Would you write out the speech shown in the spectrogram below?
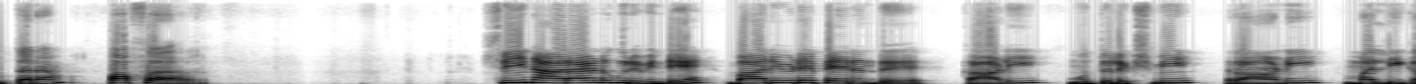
ഉത്തരം പഫർ. ശ്രീനാരായണ ഗുരുവിന്റെ ഭാര്യയുടെ പേരെന്ത്? കാളി മുത്തുലക്ഷ്മി റാണി മല്ലിക.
